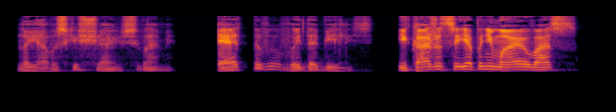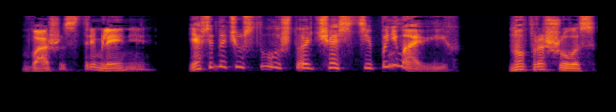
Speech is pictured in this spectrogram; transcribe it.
Но я восхищаюсь вами. Этого вы добились. И, кажется, я понимаю вас, ваше стремление. Я всегда чувствовала, что отчасти понимаю их. Но прошу вас,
